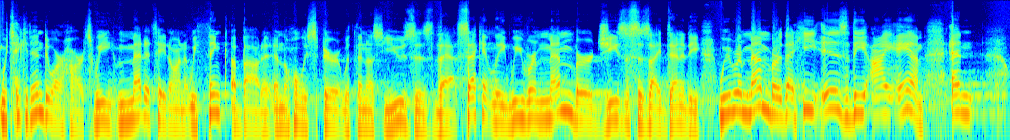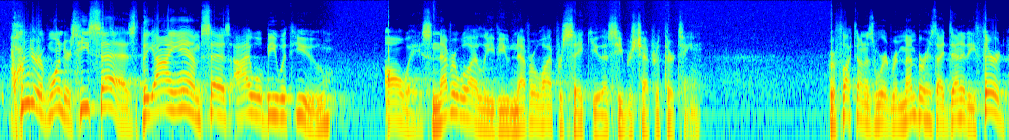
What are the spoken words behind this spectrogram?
we take it into our hearts. We meditate on it. We think about it, and the Holy Spirit within us uses that. Secondly, we remember Jesus' identity. We remember that He is the I am. And wonder of wonders, He says, The I am says, I will be with you always. Never will I leave you, never will I forsake you. That's Hebrews chapter 13. Reflect on his word. Remember his identity. Third,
